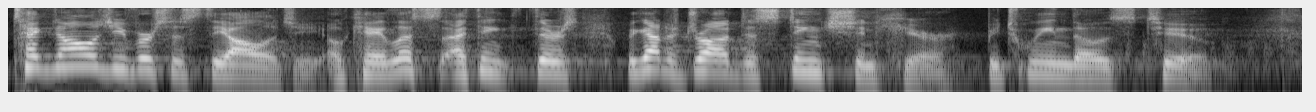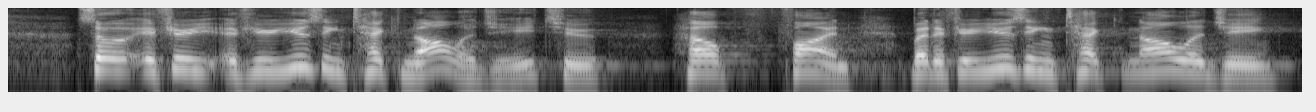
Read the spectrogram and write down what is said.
Technology versus theology. Okay, let's. I think there's we got to draw a distinction here between those two. So if you're if you're using technology to help find, but if you're using technology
